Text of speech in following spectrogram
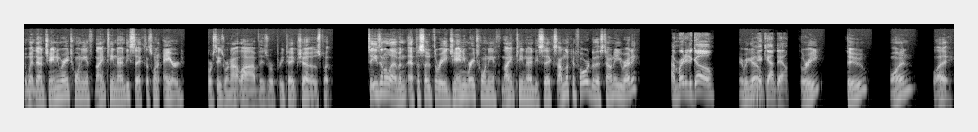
It went down January 20th, 1996. That's when it aired. Of course, these were not live, these were pre taped shows, but season 11, episode three, January 20th, 1996. I'm looking forward to this, Tony. You ready? I'm ready to go. Here we go. Give go. me a countdown. Three, two, one, play.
